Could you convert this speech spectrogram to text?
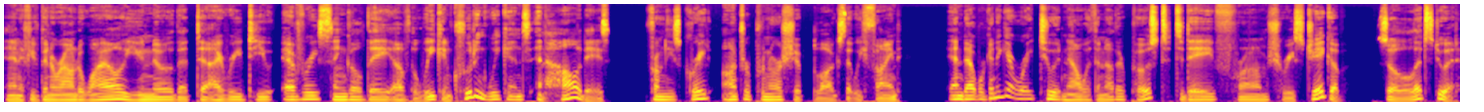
And if you've been around a while, you know that uh, I read to you every single day of the week, including weekends and holidays, from these great entrepreneurship blogs that we find. And uh, we're going to get right to it now with another post today from Sherice Jacob. So let's do it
